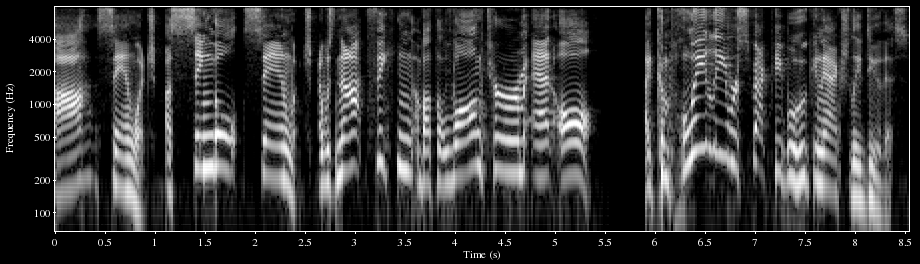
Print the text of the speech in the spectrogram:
a sandwich, a single sandwich. I was not thinking about the long term at all. I completely respect people who can actually do this.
